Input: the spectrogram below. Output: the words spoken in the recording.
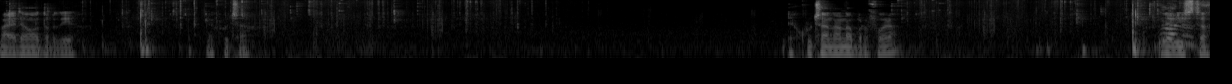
Vale, tengo otro tío. Escucha. ¿Le escucha andando por fuera? Lo he visto.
